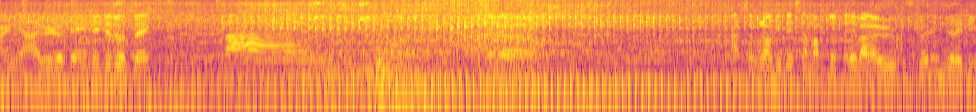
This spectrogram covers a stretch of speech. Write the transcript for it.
आणि हा व्हिडिओचा एंड इथेच होतोय. तर आजचा ब्लॉग इथे समाप्त होतो. हे बघा व्हिडिओ कसं डेंजर आहे ती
